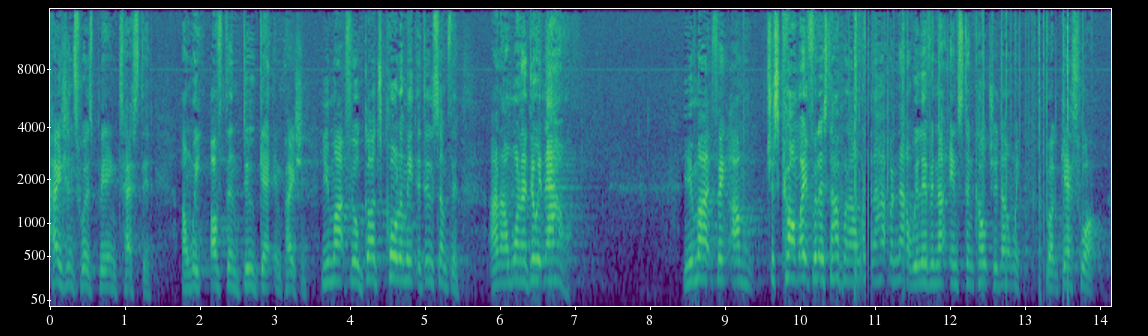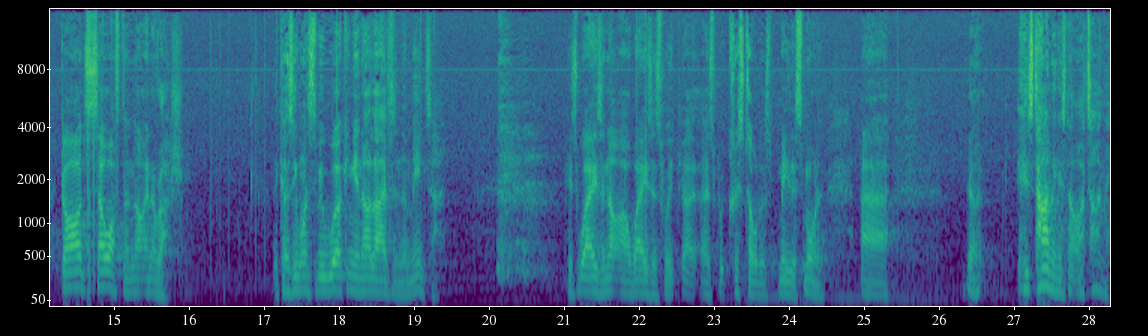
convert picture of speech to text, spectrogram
patience was being tested. And we often do get impatient. You might feel God's calling me to do something, and I want to do it now. You might think, I just can't wait for this to happen. I want it to happen now. We live in that instant culture, don't we? But guess what? God's so often not in a rush because He wants to be working in our lives in the meantime. His ways are not our ways, as, we, uh, as Chris told us, me this morning. Uh, you know, his timing is not our timing.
